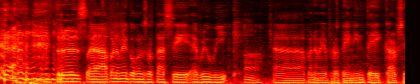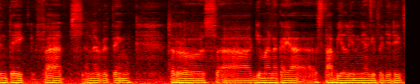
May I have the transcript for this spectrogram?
Terus uh, apa namanya gue konsultasi every week. Ah. Uh, apa namanya protein intake, carbs intake, fats and everything. Terus uh, gimana kayak stabilinnya gitu. Jadi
